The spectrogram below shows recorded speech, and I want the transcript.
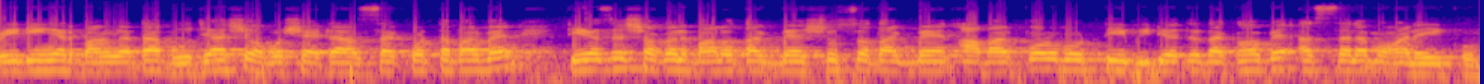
রিডিং এর বাংলাটা বুঝে আসে, অবশ্যই এটা আনসার করতে পারবেন। ঠিক আছে, সকলে ভালো থাকবেন, সুস্থ থাকবেন। আবার পরবর্তী ভিডিওতে দেখা হবে। আসসালামু আলাইকুম।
